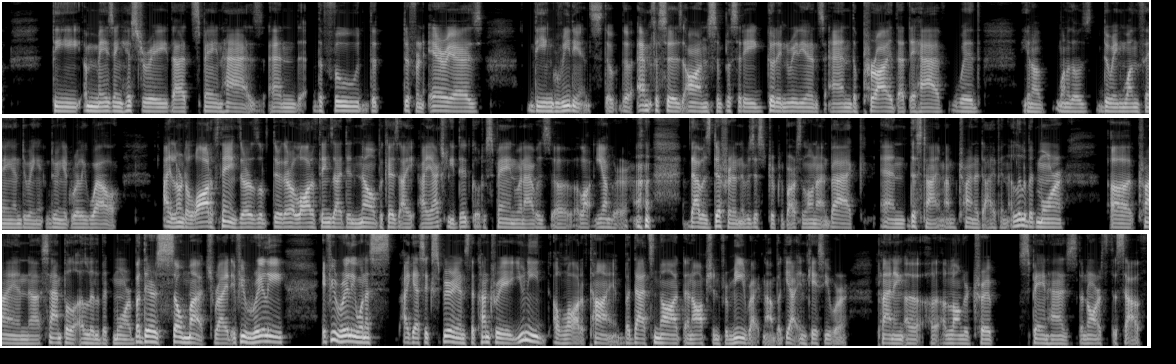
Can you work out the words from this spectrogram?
the amazing history that Spain has and the food, the different areas, the ingredients, the, the emphasis on simplicity, good ingredients, and the pride that they have with, you know, one of those doing one thing and doing it, doing it really well. I learned a lot of things. There, was there, there are a lot of things I didn't know because I, I actually did go to Spain when I was uh, a lot younger. that was different. It was just a trip to Barcelona and back. And this time I'm trying to dive in a little bit more, uh, try and uh, sample a little bit more. But there's so much, right? If you really, if you really want to, I guess, experience the country, you need a lot of time. But that's not an option for me right now. But yeah, in case you were planning a, a longer trip, Spain has the north, the south,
